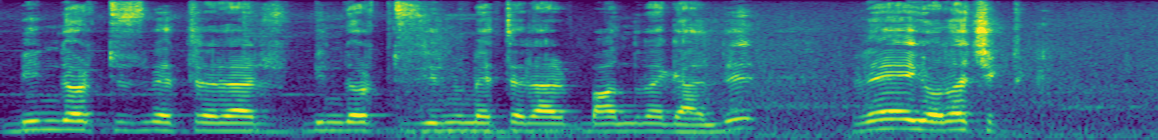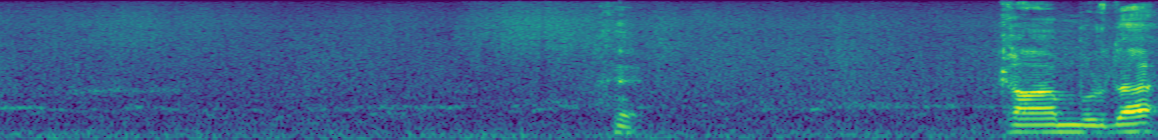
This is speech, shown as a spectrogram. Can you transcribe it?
1400 metreler 1420 metreler bandına geldi ve yola çıktık. Kaan burada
